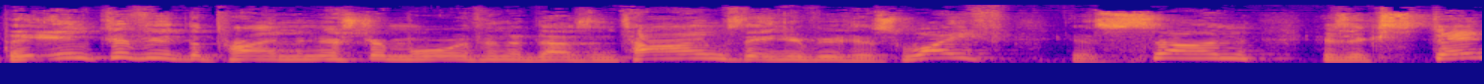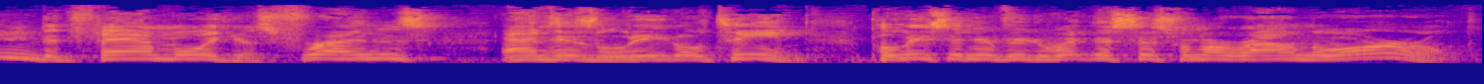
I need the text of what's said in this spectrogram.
They interviewed the prime minister more than a dozen times. They interviewed his wife, his son, his extended family, his friends, and his legal team. Police interviewed witnesses from around the world,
